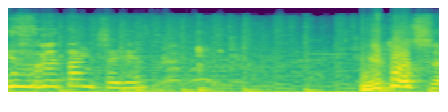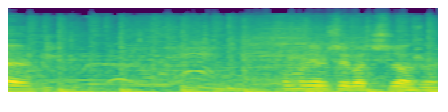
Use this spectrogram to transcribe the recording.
Ja w ogóle tańczę, nie? Nie patrzę! Pomyliłem się chyba trzy razy.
